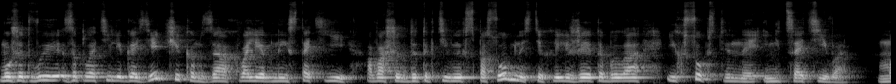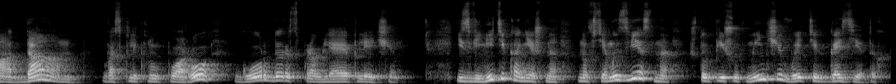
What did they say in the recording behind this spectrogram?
«Может, вы заплатили газетчикам за хвалебные статьи о ваших детективных способностях, или же это была их собственная инициатива?» «Мадам!» – воскликнул Пуаро, гордо расправляя плечи. «Извините, конечно, но всем известно, что пишут нынче в этих газетах.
